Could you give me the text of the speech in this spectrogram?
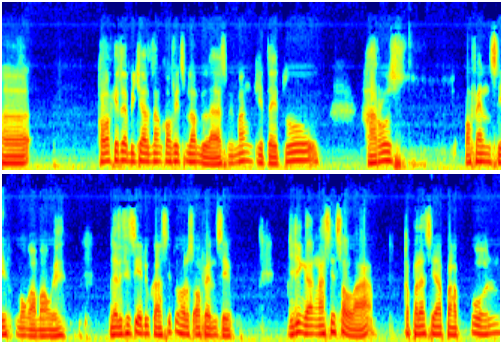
uh, kalau kita bicara tentang COVID-19, memang kita itu harus ofensif mau nggak mau ya. Dari sisi edukasi itu harus ofensif. Jadi nggak ngasih sela kepada siapa pun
